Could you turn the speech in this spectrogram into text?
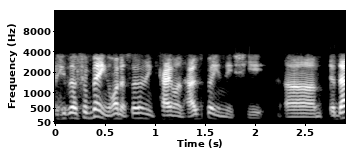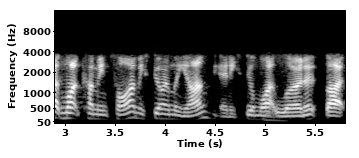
if I'm being honest, I don't think Kalyn has been this year. Um, that might come in time. He's still only young, and he still might learn it. But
